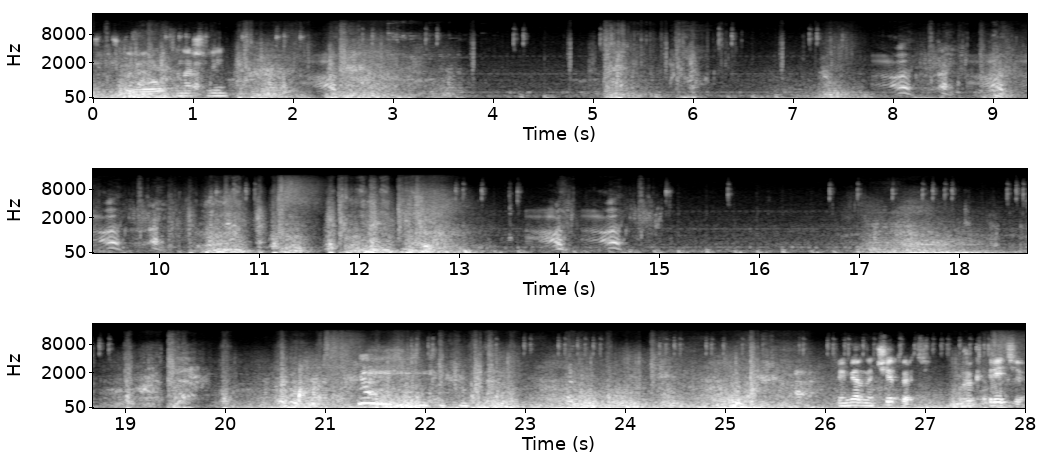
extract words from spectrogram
Чуточку золота нашли. Примерно четверть, уже к третьей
